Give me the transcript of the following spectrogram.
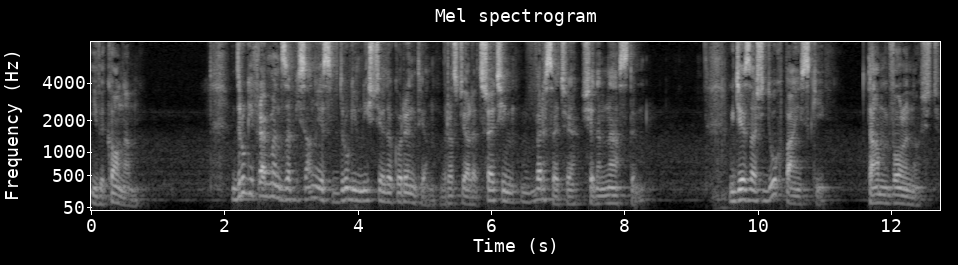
i wykonam. Drugi fragment zapisany jest w drugim liście do Koryntian, w rozdziale trzecim, w wersecie siedemnastym. Gdzie zaś duch pański, tam wolność.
